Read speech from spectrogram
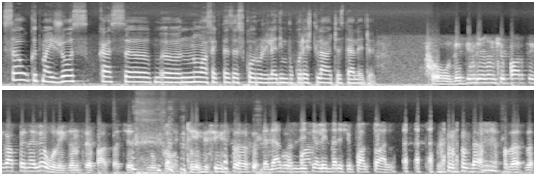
sau cât mai jos ca să uh, nu afecteze scorurile din București la aceste alegeri? Oh, depinde în ce parte a PNL-ului întrebați acest lucru. Există... De, de asta am zis eu leadership actual. da, da, da.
